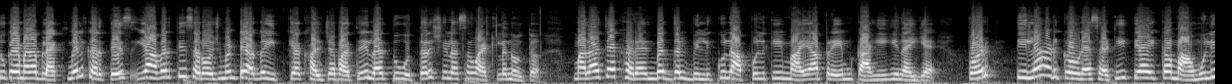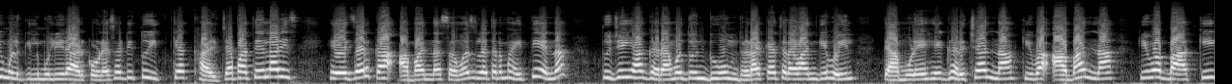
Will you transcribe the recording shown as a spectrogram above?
तू काय मला ब्लॅकमेल करतेस? यावरती सरोज म्हणते अगं इतक्या खालच्या पातळीला तू उतरशील असं वाटलं नव्हतं. मला त्या खऱ्यांबद्दल बिलकुल आपुलकी माया प्रेम काहीही नाही आहे पण तिला अडकवण्यासाठी त्या एका मामुली मुलगी मुलीला अडकवण्यासाठी तू इतक्या खालच्या पातळीला आलीस. हे जर का आबांना समजलं तर माहिती आहे ना तुझी ह्या घरामधून धूम धडाक्यात रवानगी होईल. त्यामुळे हे घरच्यांना किंवा आबांना किंवा बाकी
